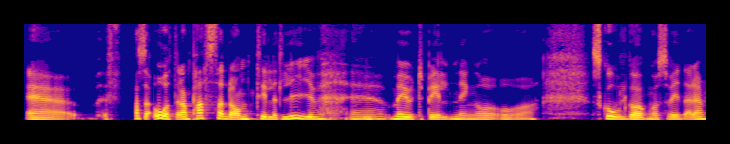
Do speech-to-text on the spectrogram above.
eh, alltså återanpassa dem till ett liv eh, med utbildning och, och skolgång och så vidare.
